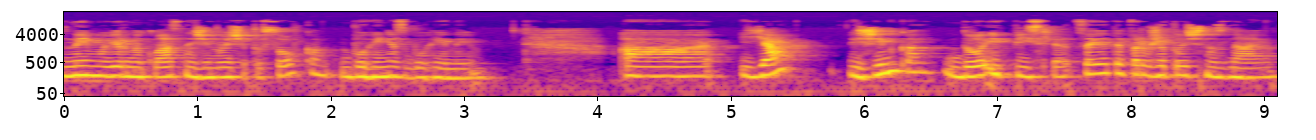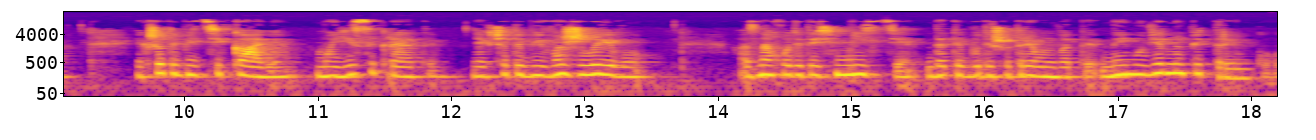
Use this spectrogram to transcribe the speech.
неймовірно класна жіноча тусовка богиня з богинею. Я жінка до і після. Це я тепер вже точно знаю. Якщо тобі цікаві мої секрети, якщо тобі важливо знаходитись в місці, де ти будеш отримувати неймовірну підтримку,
